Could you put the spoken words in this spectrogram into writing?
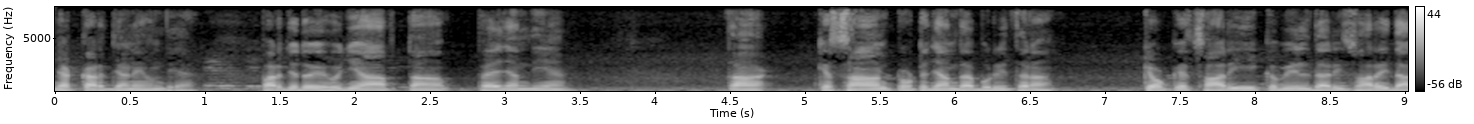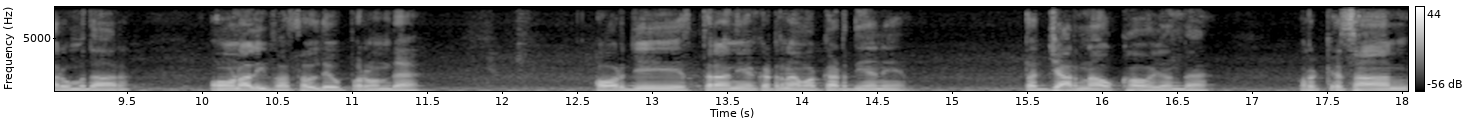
ਜਾਂ ਘਰ ਜਾਣੇ ਹੁੰਦੇ ਆ, ਪਰ ਜਦੋਂ ਇਹੋ ਜਿਹੀਆਂ ਆਫਤਾਂ ਪੈ ਜਾਂਦੀਆਂ, ਤਾਂ ਕਿਸਾਨ ਟੁੱਟ ਜਾਂਦਾ ਬੁਰੀ ਤਰ੍ਹਾਂ, ਕਿਉਂਕਿ ਸਾਰੀ ਕਬੀਲਦਾਰੀ, ਸਾਰੇ ਹੀ ਦਾਰੋਮਦਾਰ ਆਉਣ ਵਾਲੀ ਫਸਲ ਦੇ ਉੱਪਰ ਹੁੰਦਾ ਹੈ। ਔਰ ਜੇ ਇਸ ਤਰ੍ਹਾਂ ਦੀਆਂ ਘਟਨਾਵਾਂ ਘਟਦੀਆਂ ਨੇ, ਤਾਂ ਜਰਨਾ ਔਖਾ ਹੋ ਜਾਂਦਾ ਔਰ ਕਿਸਾਨ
